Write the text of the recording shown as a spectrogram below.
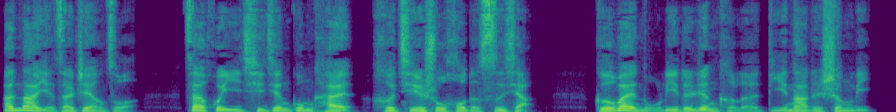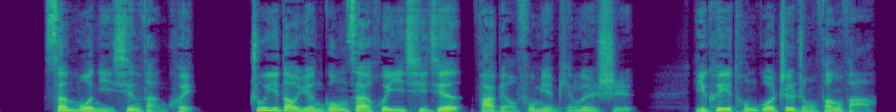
安娜也在这样做，在会议期间公开和结束后的私下，格外努力的认可了迪娜的胜利。三、模拟新反馈，注意到员工在会议期间发表负面评论时。也可以通过这种方法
